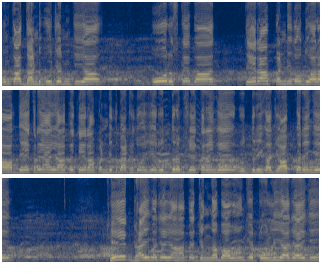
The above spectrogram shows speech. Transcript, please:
उनका दंड पूजन किया और उसके बाद तेरह पंडितों द्वारा आप देख रहे हैं, यहाँ पे तेरह पंडित बैठे हुए ये रुद्र अभिषेक करेंगे, रुद्री का जाप करेंगे। ठीक ढाई बजे यहाँ पे जंगम बाबाओं की टोली आ जाएगी।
